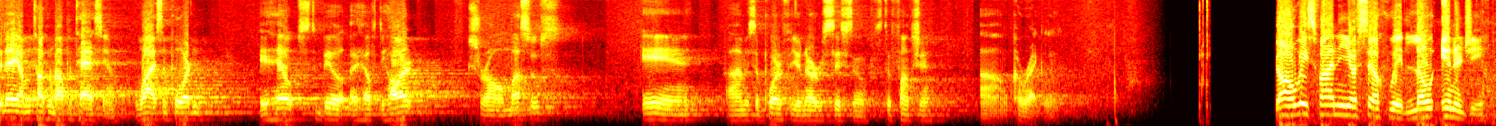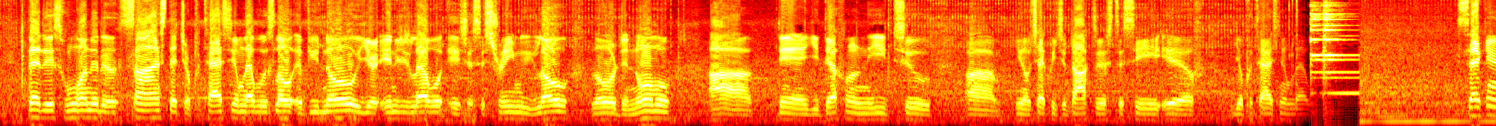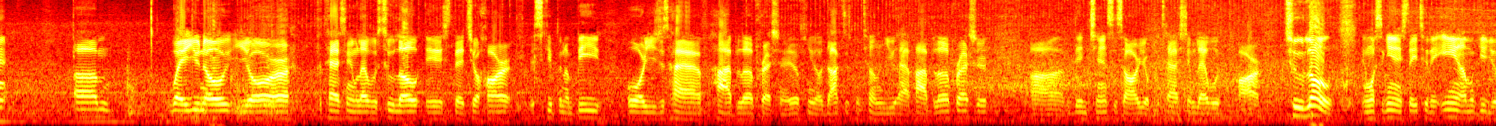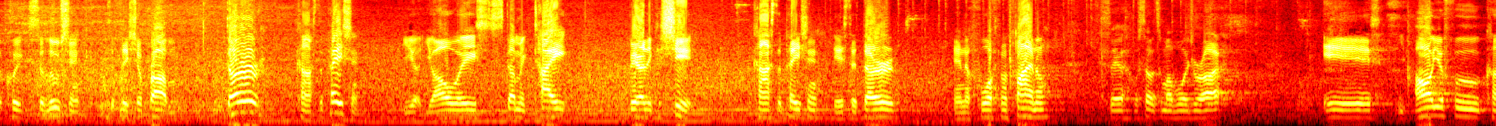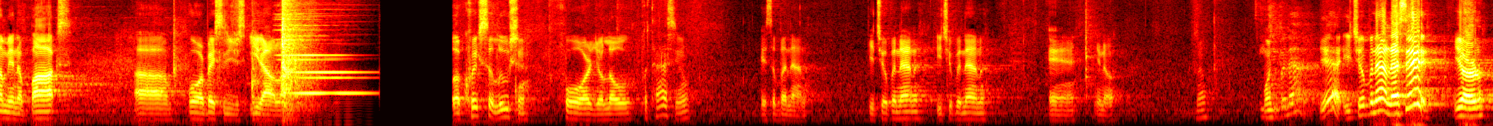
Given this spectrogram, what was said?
today I'm talking about potassium. Why it's important? It helps to build a healthy heart, strong muscles, and um, it's important for your nervous system to function um, correctly. You're always finding yourself with low energy. That is one of the signs that your potassium level is low. If you know your energy level is just extremely low, lower than normal, uh, then you definitely need to, um, you know, check with your doctors to see if your potassium level. Second, um, way you know your potassium level is too low is that your heart is skipping a beat or you just have high blood pressure. If you know doctors been telling you you have high blood pressure, uh, then chances are your potassium levels are too low. And once again, stay to the end. I'm gonna give you a quick solution to fix your problem. Third, constipation. You you always stomach tight, barely can shit. Constipation is the third, and the fourth and final. Say what's up to my boy Gerard. Is all your food come in a box, um, or basically you just eat out loud. A quick solution for your low potassium is a banana. Get you a banana, eat your banana, and you know, you know. Eat your banana. Yeah, eat your banana. That's it. You heard him.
